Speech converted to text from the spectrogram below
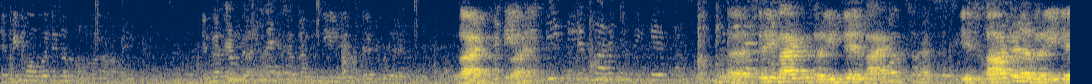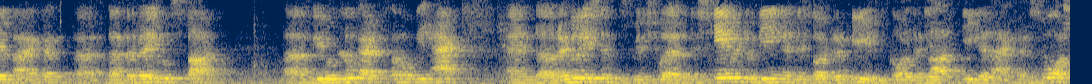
JP Morgan is a com- I mean, investment bank, doesn't deal with day-to-day. Right, right. People refer retail. Uh, Citibank is a retail bank. It started as a retail bank, and uh, that's a very good start. Uh, we would look at some of the acts and uh, regulations which were which came into being and which got repealed, called the Glass-Steagall Act and so on,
